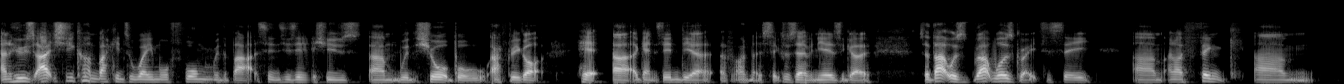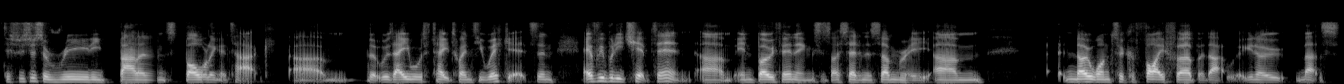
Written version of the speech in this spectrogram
and who's actually come back into way more form with the bat since his issues um, with short ball after he got hit uh, against India, I don't know, six or seven years ago. So that was that was great to see, um, and I think um, this was just a really balanced bowling attack um, that was able to take 20 wickets, and everybody chipped in um, in both innings, as I said in the summary. Um, no one took a fifer, but that you know that's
